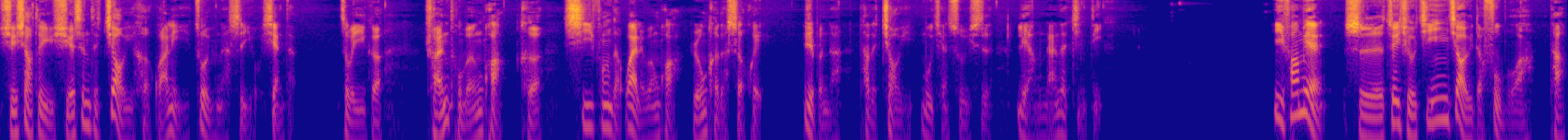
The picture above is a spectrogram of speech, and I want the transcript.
学校对于学生的教育和管理作用呢是有限的。作为一个传统文化和西方的外来文化融合的社会，日本呢，它的教育目前属于是两难的境地。一方面是追求精英教育的父母啊，他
